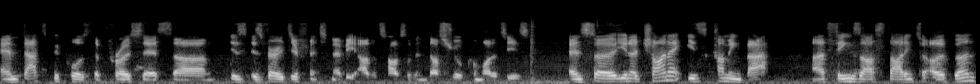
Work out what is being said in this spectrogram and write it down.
and that's because the process um, is, is very different to maybe other types of industrial commodities. And so, you know, China is coming back. Uh, things are starting to open.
